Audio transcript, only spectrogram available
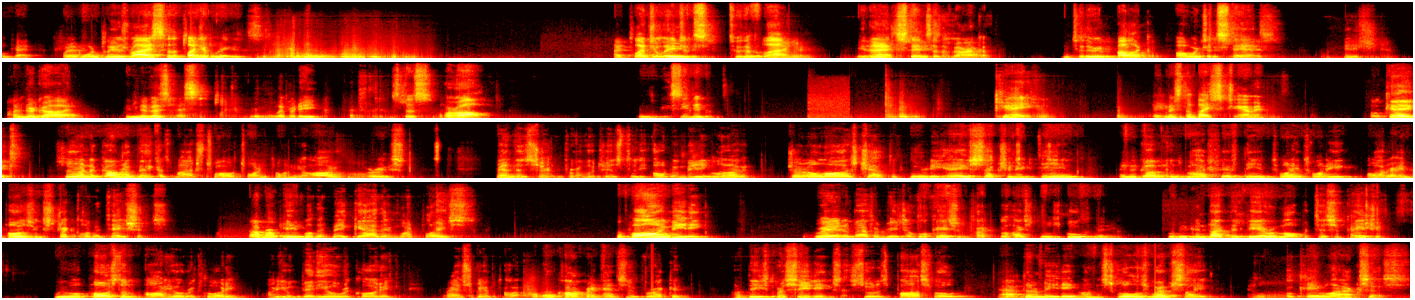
Okay. Would everyone please rise for the pledge of allegiance? I pledge allegiance to the flag of the United States of America and to the republic for which it stands, under God, indivisible, with liberty and justice for all. Please be seated. Okay. Hey, Mr. Vice Chairman. Okay, pursuant to Governor Baker's March 12, 2020 order suspended certain privileges to the open meeting law, general laws, chapter 30A, section 18, and the governor's March 15, 2020 order imposing strict limitations. Number of people that may gather in one place. The following meeting, Greater New Bedford Regional Vocational Technical High School School Committee will be conducted via remote participation. We will post an audio recording, audio video recording, transcript or other comprehensive record of these proceedings as soon as possible after the meeting on the school's website and local cable access.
